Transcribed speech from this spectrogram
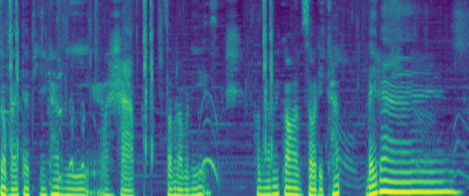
จบไว้แต่เพียงเท่านี้นะครับสำหรับวันนี้ขอลาไปก่อน สวัสดีครับ บ๊ายบาย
